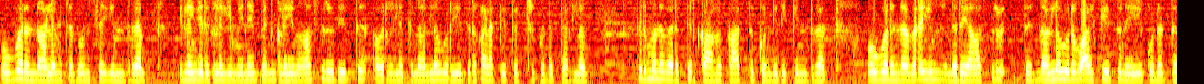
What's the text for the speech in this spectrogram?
ஒவ்வொரு நாளும் ஜெபம் செய்கின்ற இளைஞர்களையும் இணைப்பெண்களையும் ஆசீர்வதித்து அவர்களுக்கு நல்ல ஒரு எதிர்காலத்தை பெற்றுக் கொடுத்தரலும் திருமண வரத்திற்காக காத்து கொண்டிருக்கின்ற ஒவ்வொரு நபரையும் நிறைய ஆசீர்வதித்து நல்ல ஒரு வாழ்க்கை துணையை கொடுத்து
